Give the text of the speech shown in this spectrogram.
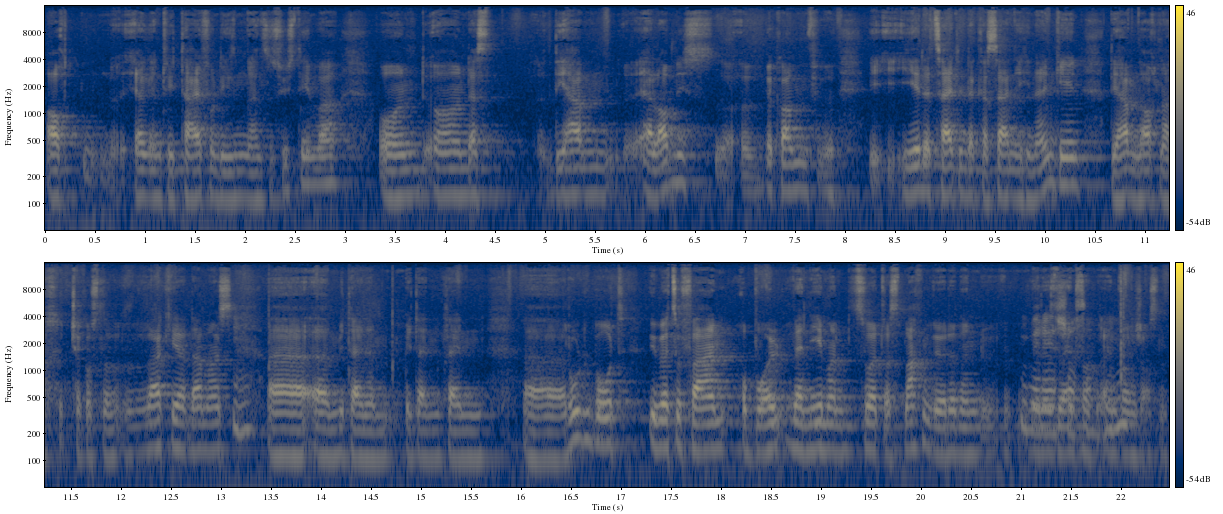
auch irgendwie Teil von diesem ganzen System war. Und, und das, die haben Erlaubnis bekommen, jede Zeit in der Kastanie hineingehen. Die haben auch nach Tschechoslowakien damals mhm. äh, mit, einem, mit einem kleinen äh, Rudelboot überzufahren, obwohl, wenn jemand so etwas machen würde, dann würde er so einfach, mhm. einfach geschossen.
